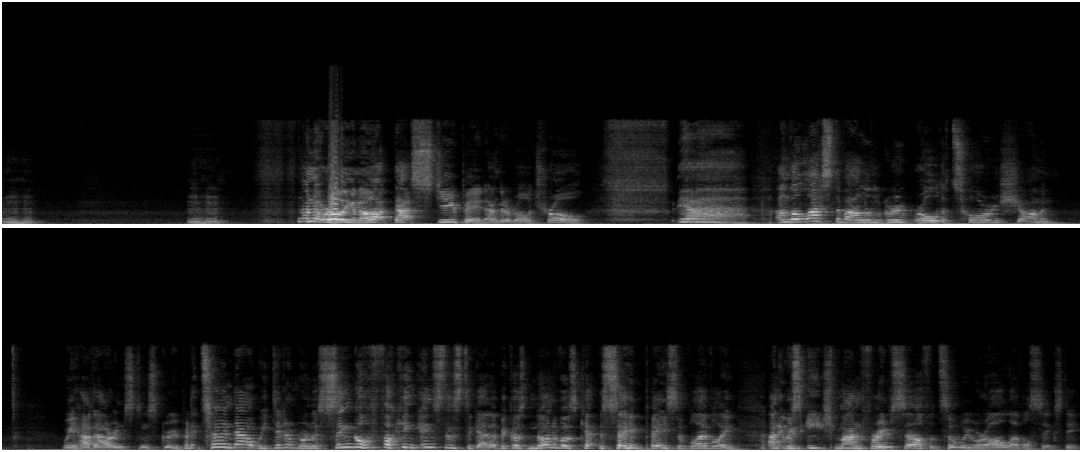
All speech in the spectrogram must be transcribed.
Mm-hmm. Mm-hmm. I'm not rolling an orc, that's stupid. I'm gonna roll a troll. Yeah. And the last of our little group rolled a Tauren Shaman. We had our instance group, and it turned out we didn't run a single fucking instance together because none of us kept the same pace of leveling, and it was each man for himself until we were all level 60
